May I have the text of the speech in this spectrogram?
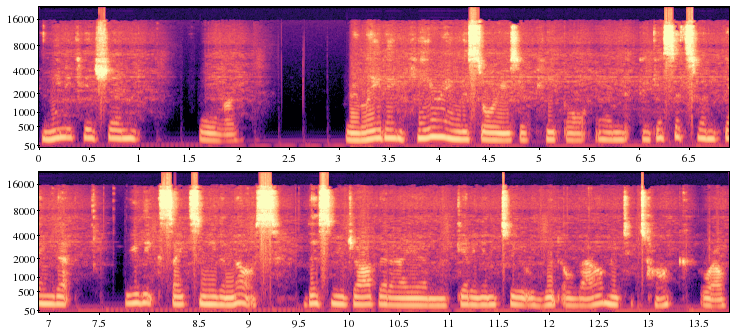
communication, for relating, hearing the stories of people, and I guess that's one thing that really excites me the most. This new job that I am getting into would allow me to talk, well,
